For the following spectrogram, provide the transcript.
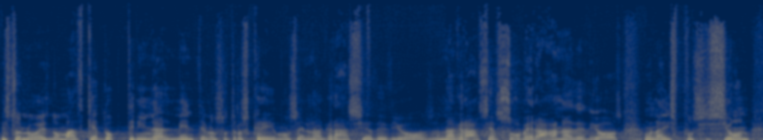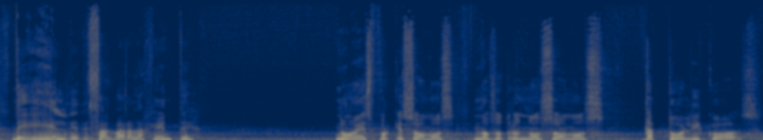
Esto no es nomás que doctrinalmente nosotros creemos en la gracia de Dios, una gracia soberana de Dios, una disposición de Él de salvar a la gente. No es porque somos, nosotros no somos católicos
